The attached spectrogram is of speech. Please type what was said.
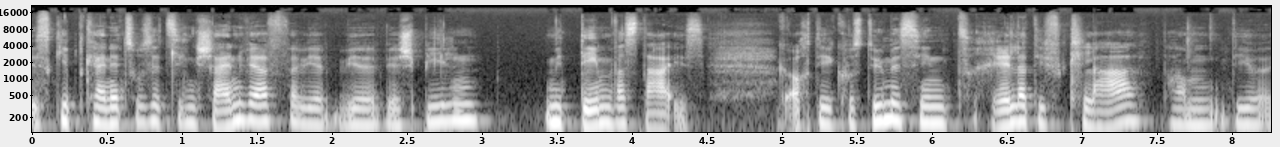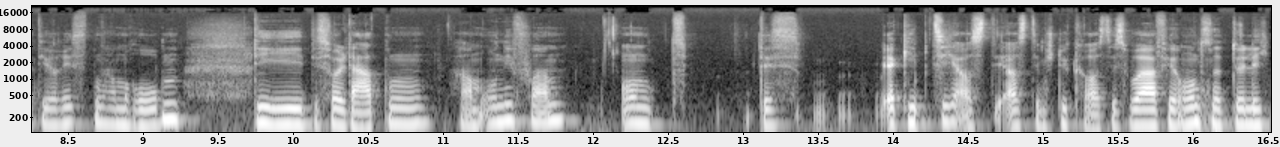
es gibt keine zusätzlichen Scheinwerfer. Wir, wir, wir spielen mit dem, was da ist. Auch die Kostüme sind relativ klar, haben, die, die Juristen haben Roben, die, die Soldaten haben Uniform und das ergibt sich aus, aus dem Stück raus. Das war für uns natürlich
